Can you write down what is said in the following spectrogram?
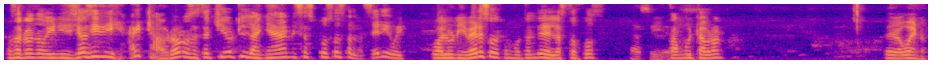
O sea, cuando inició así dije, ay, cabrón, o sea, está chido que le añadan esas cosas a la serie, güey. O al universo como tal de The Last of Us. Así es. Está muy cabrón. Pero bueno,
